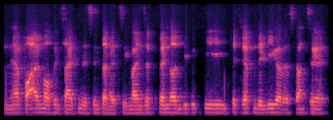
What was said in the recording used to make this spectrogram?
Ja, vor allem auch in Zeiten des Internets. Ich meine, selbst wenn dann die, die betreffende Liga das Ganze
